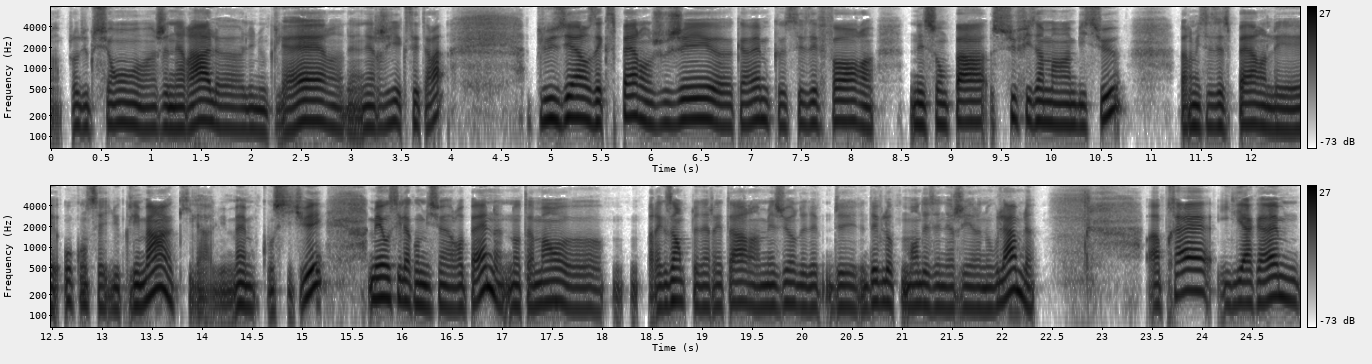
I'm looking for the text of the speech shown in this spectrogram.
en production en général, euh, le nucléaire, l'énergie, etc. Plusieurs experts ont jugé euh, quand même que ces efforts ne sont pas suffisamment ambitieux. Parmi ces experts, les Hauts Conseil du climat, qu'il a lui-même constitué, mais aussi la Commission européenne, notamment, euh, par exemple, les retards en mesure de développement des énergies renouvelables. Après, il y a quand même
